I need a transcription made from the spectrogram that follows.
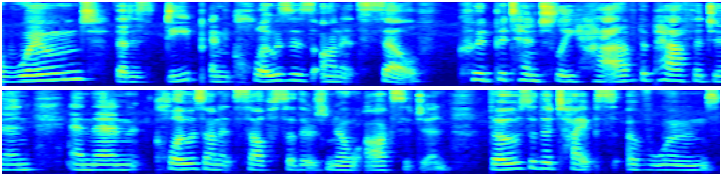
wound that is deep and closes on itself could potentially have the pathogen and then close on itself so there's no oxygen. Those are the types of wounds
